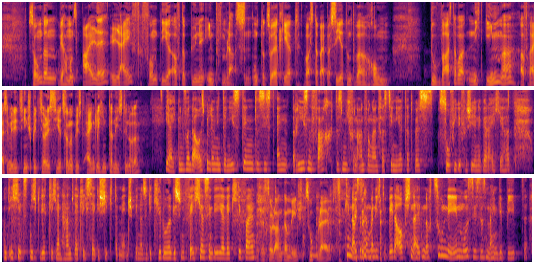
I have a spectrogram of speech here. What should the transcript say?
sondern wir haben uns alle live von dir auf der Bühne impfen lassen und dazu erklärt, was dabei passiert und warum. Du warst aber nicht immer auf Reisemedizin spezialisiert, sondern bist eigentlich Internistin, oder? Ja, ich bin von der Ausbildung Internistin. Das ist ein Riesenfach, das mich von Anfang an fasziniert hat, weil es so viele verschiedene Bereiche hat. Und ich jetzt nicht wirklich ein handwerklich sehr geschickter Mensch bin. Also die chirurgischen Fächer sind eher weggefallen. Das heißt, solange der Mensch zubleibt. Genau, solange man nicht weder aufschneiden noch zunähen muss, ist es mein Gebiet.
